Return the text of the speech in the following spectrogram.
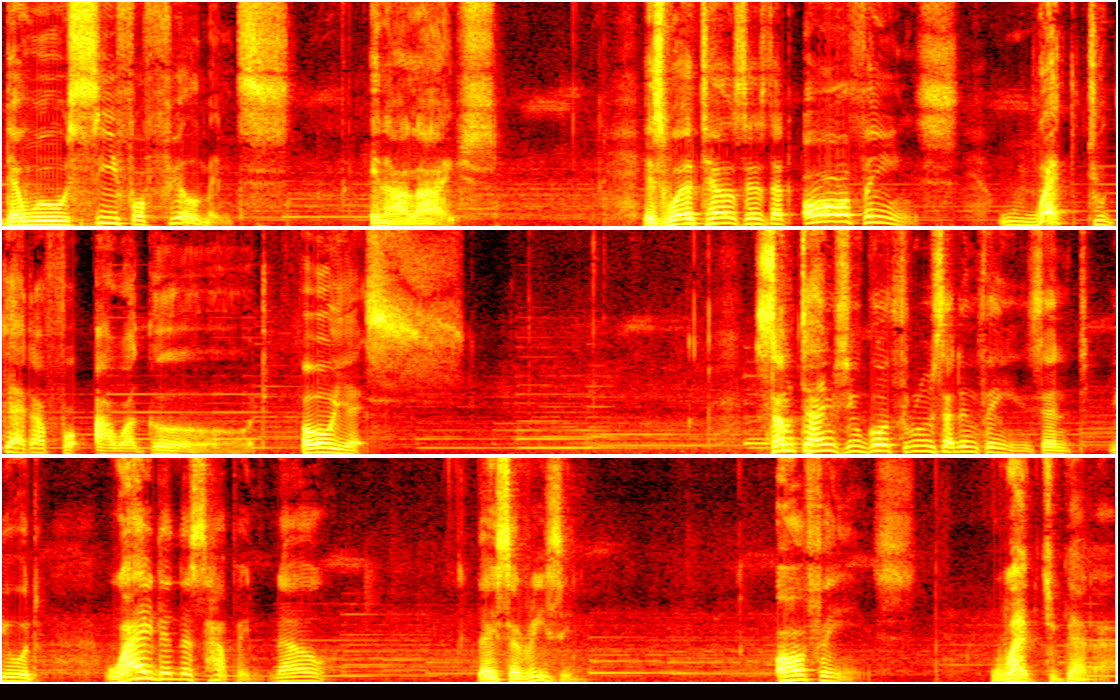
then we will see fulfillment in our lives. His word tells us that all things work together for our good. Oh, yes. Sometimes you go through certain things and you would, why did this happen? No, there is a reason. All things work together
